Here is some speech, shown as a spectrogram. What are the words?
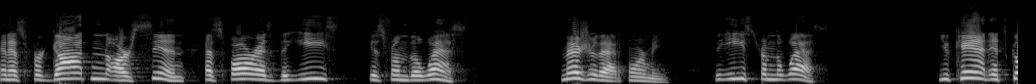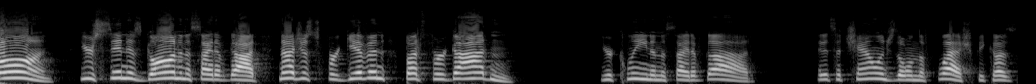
and has forgotten our sin as far as the east is from the west. Measure that for me. The east from the west. You can't, it's gone. Your sin is gone in the sight of God. Not just forgiven, but forgotten. You're clean in the sight of God. It's a challenge, though, in the flesh because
